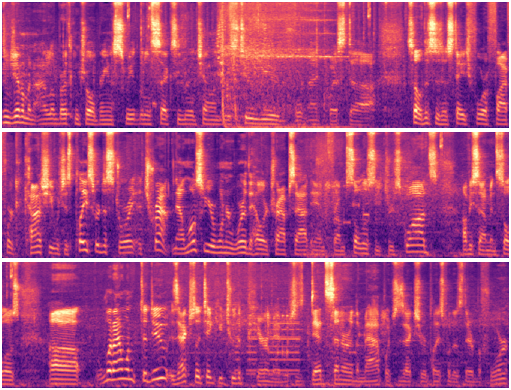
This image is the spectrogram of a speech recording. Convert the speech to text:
and gentlemen, I love birth control, bringing a sweet little sexy little challenges to you, the Fortnite Quest. Uh, so this is a stage 4 of 5 for Kakashi, which is place or destroy a trap. Now, most of you are wondering where the hell are traps at, and from solos and through squads. Obviously, I'm in solos. Uh, what I want to do is actually take you to the pyramid, which is dead center of the map, which is actually replaced what was there before.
